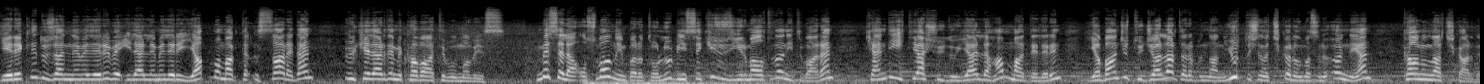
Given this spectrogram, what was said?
gerekli düzenlemeleri ve ilerlemeleri yapmamakta ısrar eden ülkelerde mi kabahati bulmalıyız? Mesela Osmanlı İmparatorluğu 1826'dan itibaren kendi ihtiyaç duyduğu yerli ham maddelerin yabancı tüccarlar tarafından yurt dışına çıkarılmasını önleyen kanunlar çıkardı.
